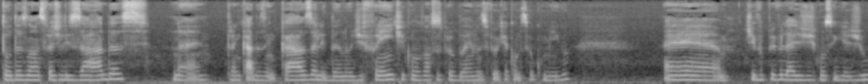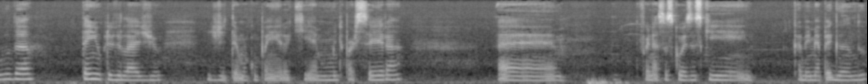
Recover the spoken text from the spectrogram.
todas nós fragilizadas, né? Trancadas em casa, lidando de frente com os nossos problemas, foi o que aconteceu comigo. É, tive o privilégio de conseguir ajuda, tenho o privilégio de ter uma companheira que é muito parceira. É, foi nessas coisas que acabei me apegando.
